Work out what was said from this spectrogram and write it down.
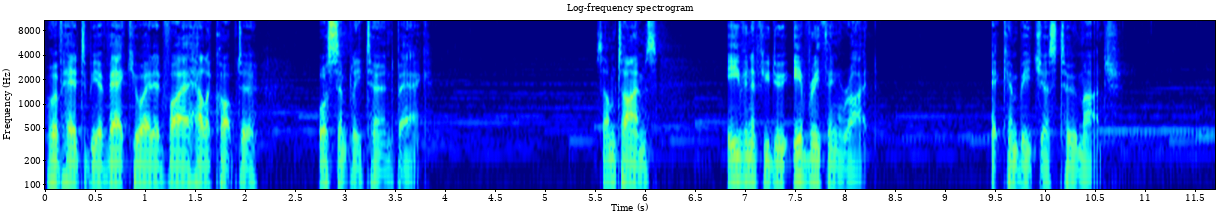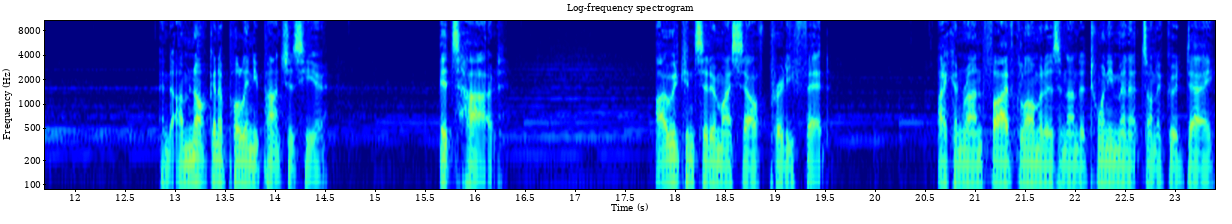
who have had to be evacuated via helicopter or simply turned back. Sometimes, even if you do everything right, it can be just too much. And I'm not going to pull any punches here. It's hard. I would consider myself pretty fit. I can run 5 kilometers in under 20 minutes on a good day,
